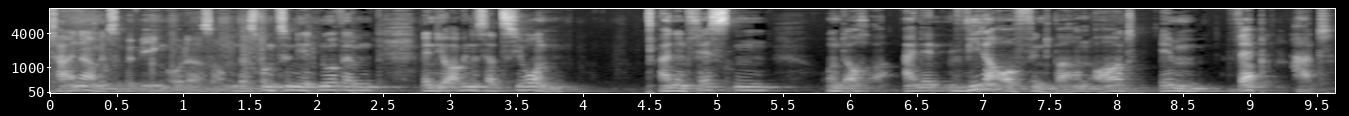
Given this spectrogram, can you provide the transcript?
Teilnahme zu bewegen oder so. Und das funktioniert nur, wenn, wenn die Organisation einen festen und auch einen wiederauffindbaren Ort im Web hat.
